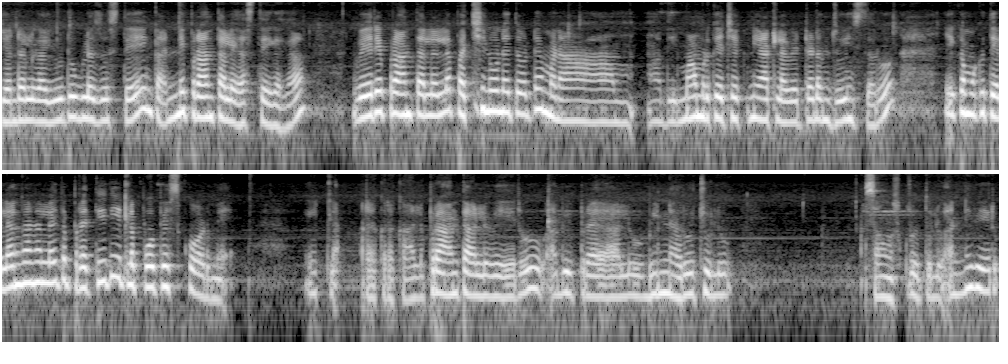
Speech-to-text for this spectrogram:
జనరల్గా యూట్యూబ్లో చూస్తే ఇంకా అన్ని ప్రాంతాలు వస్తాయి కదా. వేరే ప్రాంతాలలో పచ్చి నూనెతోటే మన అది మామిడికాయ చట్నీ అట్లా పెట్టడం చూపిస్తారు. ఇక మాకు తెలంగాణలో అయితే ప్రతిదీ ఇట్లా పోపేసుకోవడమే. ఇట్లా రకరకాల ప్రాంతాలు వేరు అభిప్రాయాలు భిన్న రుచులు సంస్కృతులు అన్నీ వేరు.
